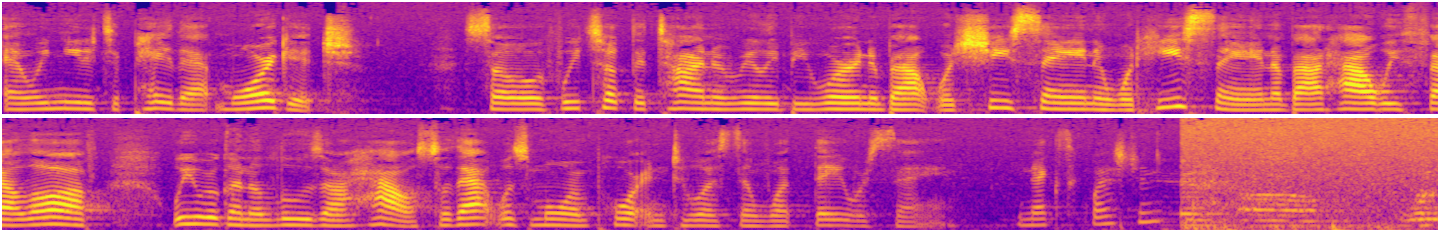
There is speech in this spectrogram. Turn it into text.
and we needed to pay that mortgage. So if we took the time to really be worrying about what she's saying and what he's saying about how we fell off, we were going to lose our house. So that was more important to us than what they were saying. Next question. And, um, what,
